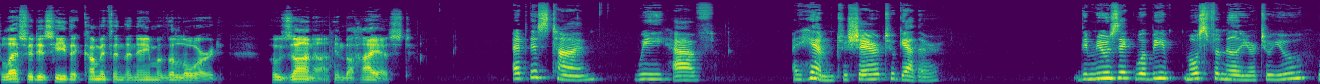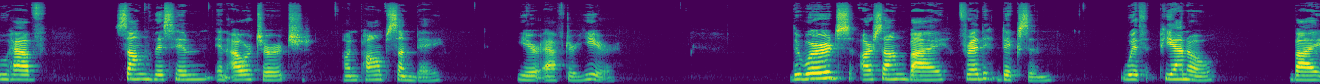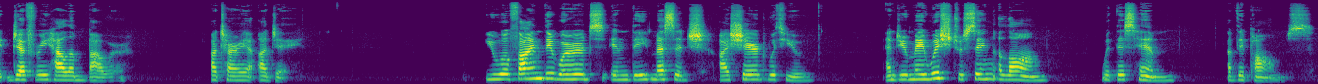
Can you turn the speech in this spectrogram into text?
Blessed is he that cometh in the name of the Lord. Hosanna in the highest. At this time, we have a hymn to share together. The music will be most familiar to you who have sung this hymn in our church on Palm Sunday, year after year. The words are sung by Fred Dixon with piano by Jeffrey Hallam-Bauer, Acharya Ajay. You will find the words in the message I shared with you, and you may wish to sing along with this hymn of the Palms.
